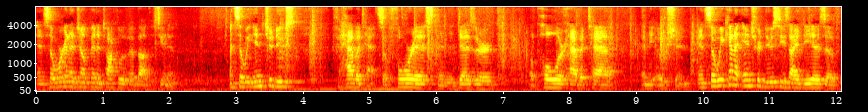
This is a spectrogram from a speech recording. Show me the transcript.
And so we're going to jump in and talk a little bit about this unit. And so we introduce habitats, so forest and the desert, a polar habitat, and the ocean. And so we kind of introduce these ideas of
